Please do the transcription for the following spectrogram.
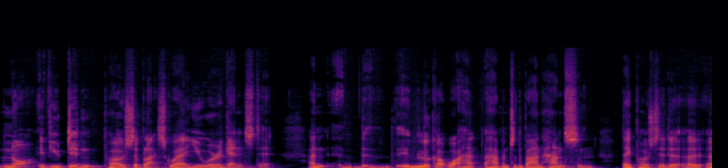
not if you didn't post a black square, you were against it. And look up what ha- happened to the band Hanson. They posted a,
